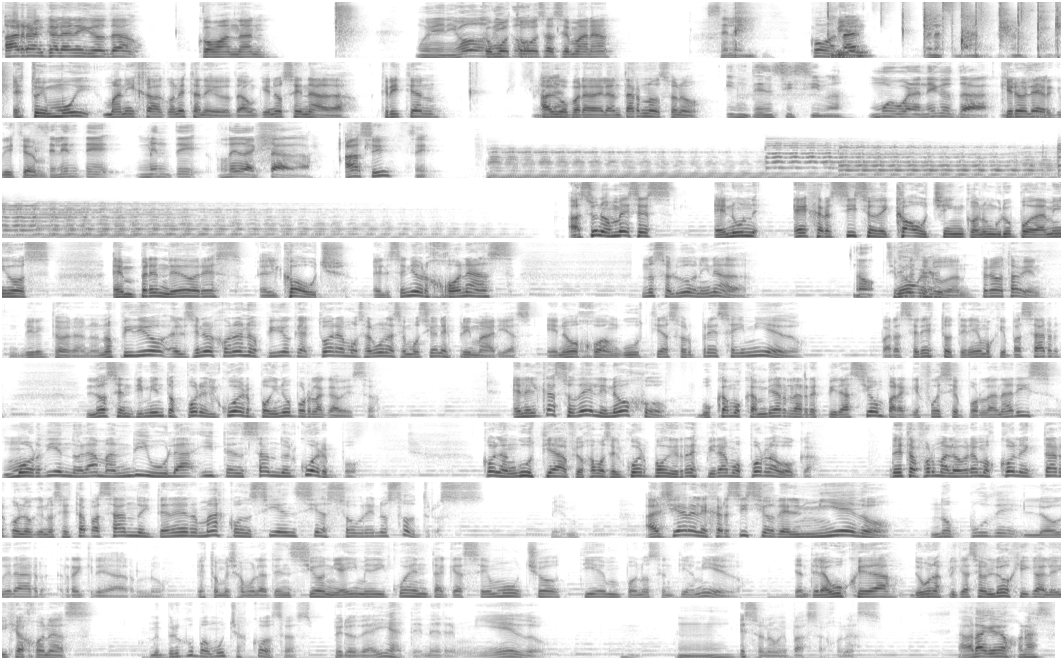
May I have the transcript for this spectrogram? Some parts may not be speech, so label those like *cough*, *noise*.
Arranca la anécdota. ¿Cómo andan? Muy bien, ¿y vos? ¿Cómo Nico? estuvo esa semana? Excelente. ¿Cómo Bien. andan? Buena semana. buena semana. Estoy muy manija con esta anécdota, aunque no sé nada. Cristian, ¿algo para adelantarnos o no? Intensísima. Muy buena anécdota. Quiero leer, Cristian. Excelentemente redactada. Ah, sí. Sí. Hace unos meses, en un ejercicio de coaching con un grupo de amigos emprendedores, el coach, el señor Jonás, no saludó ni nada. No. Siempre saludan, pero está bien, directo a grano. Nos pidió, el señor Jonás nos pidió que actuáramos algunas emociones primarias: enojo, angustia, sorpresa y miedo. Para hacer esto teníamos que pasar los sentimientos por el cuerpo y no por la cabeza. En el caso del enojo, buscamos cambiar la respiración para que fuese por la nariz, mordiendo la mandíbula y tensando el cuerpo. Con la angustia aflojamos el cuerpo y respiramos por la boca. De esta forma logramos conectar con lo que nos está pasando y tener más conciencia sobre nosotros. Bien. Al llegar al ejercicio del miedo, no pude lograr recrearlo. Esto me llamó la atención y ahí me di cuenta que hace mucho tiempo no sentía miedo. Y ante la búsqueda de una explicación lógica le dije a Jonás, me preocupan muchas cosas, pero de ahí a tener miedo, Mm. eso no me pasa, Jonás. La verdad que no, Jonás.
